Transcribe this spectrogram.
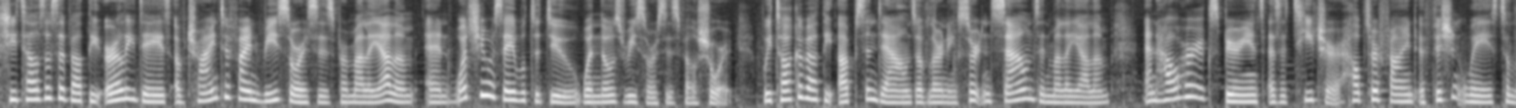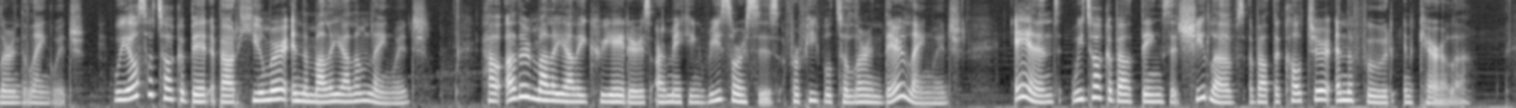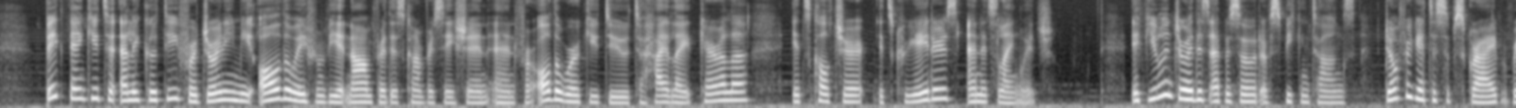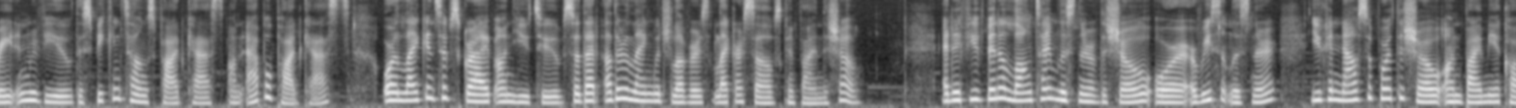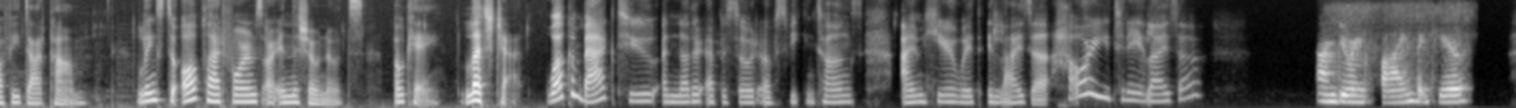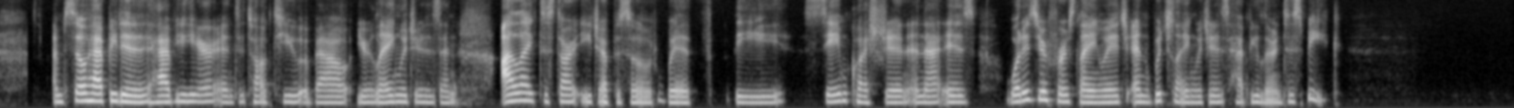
She tells us about the early days of trying to find resources for Malayalam and what she was able to do when those resources fell short. We talk about the ups and downs of learning certain sounds in Malayalam and how her experience as a teacher helped her find efficient ways to learn the language. We also talk a bit about humor in the Malayalam language, how other Malayali creators are making resources for people to learn their language, and we talk about things that she loves about the culture and the food in Kerala. Big thank you to EliKutty for joining me all the way from Vietnam for this conversation and for all the work you do to highlight Kerala, its culture, its creators, and its language. If you enjoyed this episode of Speaking Tongues, don't forget to subscribe, rate, and review the Speaking Tongues podcast on Apple Podcasts or like and subscribe on YouTube so that other language lovers like ourselves can find the show. And if you've been a longtime listener of the show or a recent listener, you can now support the show on buymeacoffee.com. Links to all platforms are in the show notes. Okay, let's chat. Welcome back to another episode of Speaking Tongues. I'm here with Eliza. How are you today, Eliza? I'm doing fine, thank you. I'm so happy to have you here and to talk to you about your languages. And I like to start each episode with the same question, and that is what is your first language and which languages have you learned to speak?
